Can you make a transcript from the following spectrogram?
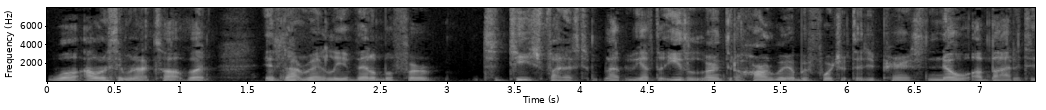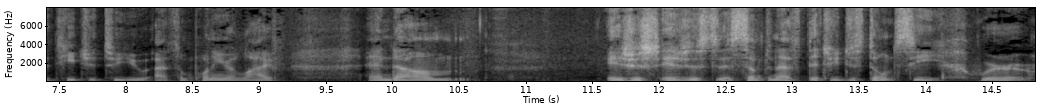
Well, I wouldn't say we're not taught, but it's not readily available for to teach finance to black people. You have to either learn through the hard way or be fortunate that your parents know about it to teach it to you at some point in your life. And um, it's just it's just it's something that that you just don't see where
